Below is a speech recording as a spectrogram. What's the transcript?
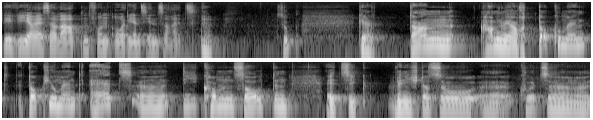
wie wir es erwarten von Audience Insights. Mhm. Super. Genau. Dann haben wir auch Document, Document Ads, äh, die kommen sollten. Jetzt wenn ich das so äh, kurz äh,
